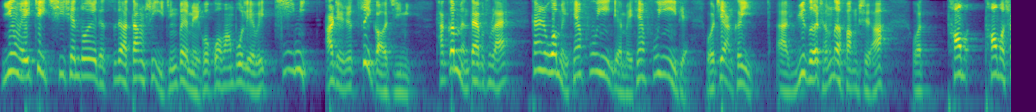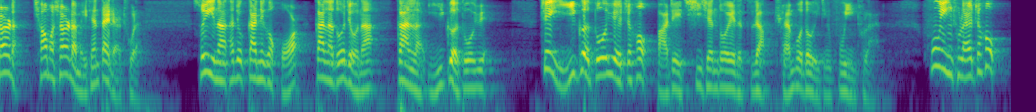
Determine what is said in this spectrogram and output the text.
因为这七千多页的资料当时已经被美国国防部列为机密，而且是最高机密，他根本带不出来。但是我每天复印一点，每天复印一点，我这样可以。啊，余则成的方式啊，我掏摸掏摸声的，悄摸声的，每天带点出来。所以呢，他就干这个活干了多久呢？干了一个多月。这一个多月之后，把这七千多页的资料全部都已经复印出来。复印出来之后，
